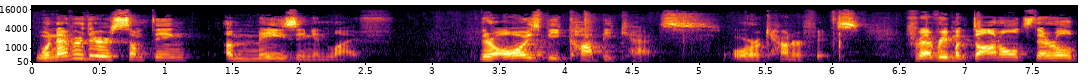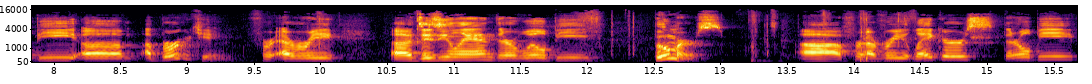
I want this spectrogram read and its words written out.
whenever there is something amazing in life, there will always be copycats or counterfeits. For every McDonald's, there will be a, um, a Burger King. For every uh, Disneyland, there will be boomers. Uh, for every Lakers, there will be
